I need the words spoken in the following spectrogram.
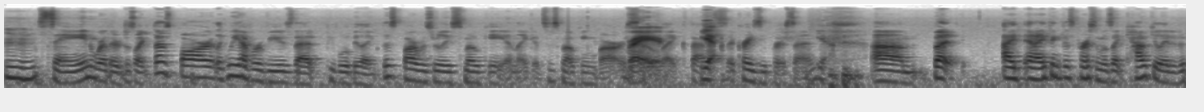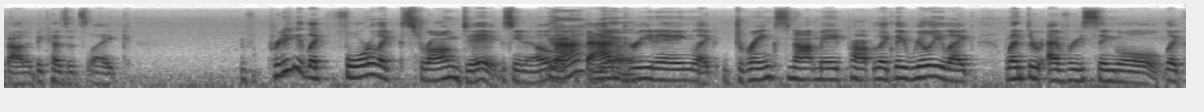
Mm-hmm. sane where they're just like this bar like we have reviews that people will be like this bar was really smoky and like it's a smoking bar Right. so like that's Yeah. a crazy person Yeah. um but i and i think this person was like calculated about it because it's like pretty like four like strong digs you know Yeah. like bad Yeah. greeting like drinks not made proper like they really like went through every single like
